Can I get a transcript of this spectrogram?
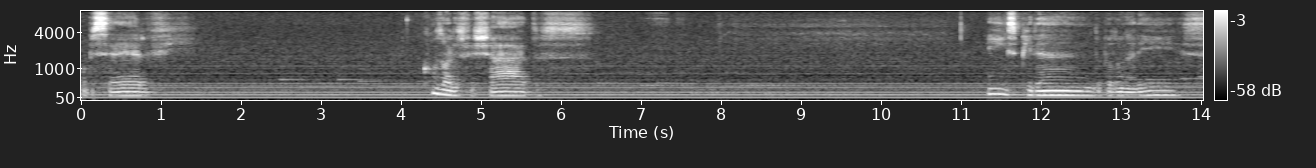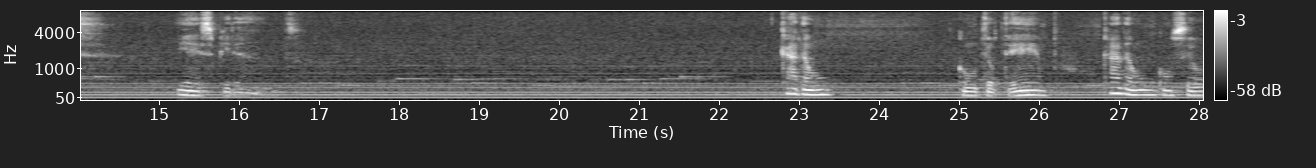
Observe com os olhos fechados. Inspirando pelo nariz e expirando. Cada um com o teu tempo, cada um com o seu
